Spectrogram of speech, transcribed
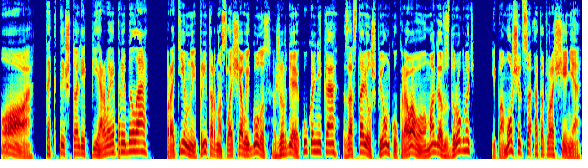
«О, так ты что ли первая прибыла?» Противный, приторно-слащавый голос жердяя кукольника заставил шпионку кровавого мага вздрогнуть и поморщиться от отвращения.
